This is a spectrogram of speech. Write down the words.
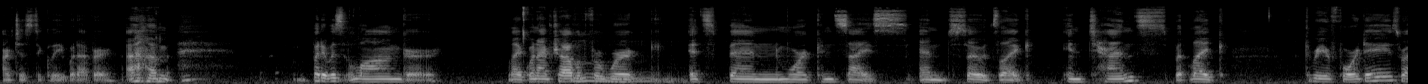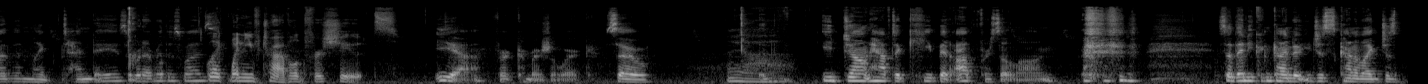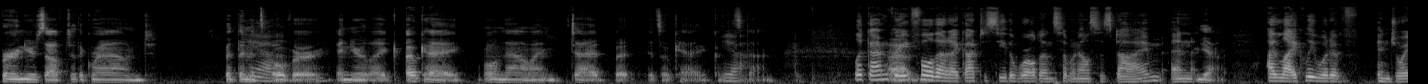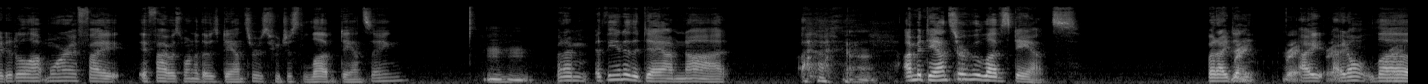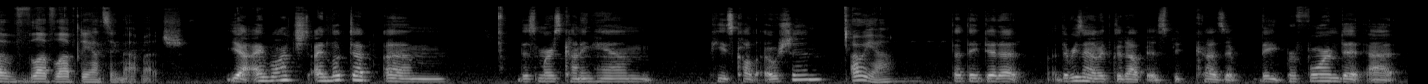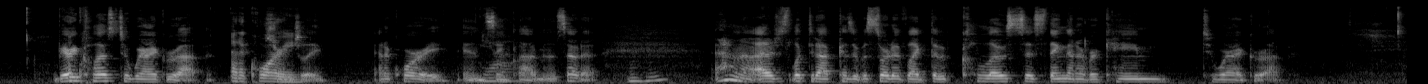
artistically, whatever. Um, but it was longer. Like when I've traveled for work, Mm. it's been more concise, and so it's like intense, but like three or four days rather than like ten days or whatever this was. Like when you've traveled for shoots. yeah, for commercial work. So Yeah. You don't have to keep it up for so long. so then you can kind of you just kind of like just burn yourself to the ground, but then it's over and you're like, okay, well now I'm dead, but it's okay because it's done. Look, I'm Um, grateful that I got to see the world on someone else's dime, and Yeah, I likely would have enjoyed it a lot more if I if I was one of those dancers who just loved dancing. mm-hmm. But I'm at the end of the day, I'm not. Uh-huh. I'm a dancer Yeah. who loves dance, but I didn't. Right, right, I right, I don't right. love love love dancing that much. Yeah, I watched. I looked up um, this Merce Cunningham piece called Ocean Oh yeah, that they did at. The reason I looked it up is because it they performed it at very close to where I grew up. at a quarry. Strangely, at a quarry in Yeah. St. Cloud, Minnesota. hmm I don't know. I just looked it up because it was sort of like the closest thing that ever came to where I grew up.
